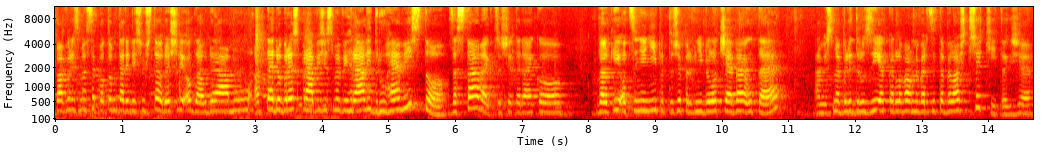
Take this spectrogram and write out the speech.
Bavili jsme se potom tady, když už jste odešli o Gaudeamu a té dobré zprávy, že jsme vyhráli druhé místo zastávek, což je teda jako velký ocenění, protože první bylo ČVUT a my jsme byli druzí a Karlova univerzita byla až třetí, takže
